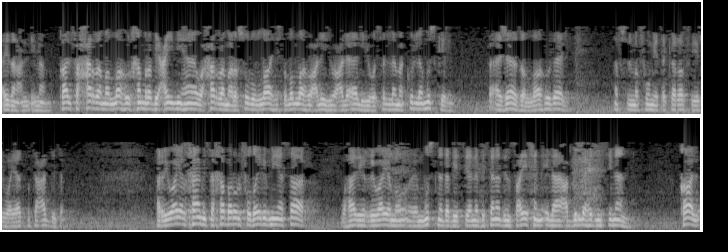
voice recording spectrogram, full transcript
أيضا عن الإمام قال فحرم الله الخمر بعينها وحرم رسول الله صلى الله عليه وعلى آله وسلم كل مسكر فأجاز الله ذلك. نفس المفهوم يتكرر في روايات متعددة. الرواية الخامسة خبر الفضيل بن يسار. وهذه الرواية مسندة بسند صحيح إلى عبد الله بن سنان. قال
